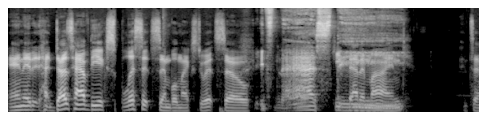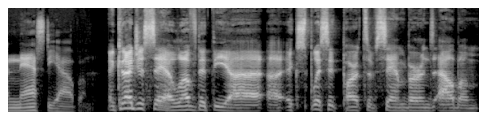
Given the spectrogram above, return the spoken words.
And it, ha- does have the explicit symbol next to it, so It's nasty. keep that in mind. It's a nasty album. And can I just say, I love that the uh, uh, explicit parts of Sam Burns' album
